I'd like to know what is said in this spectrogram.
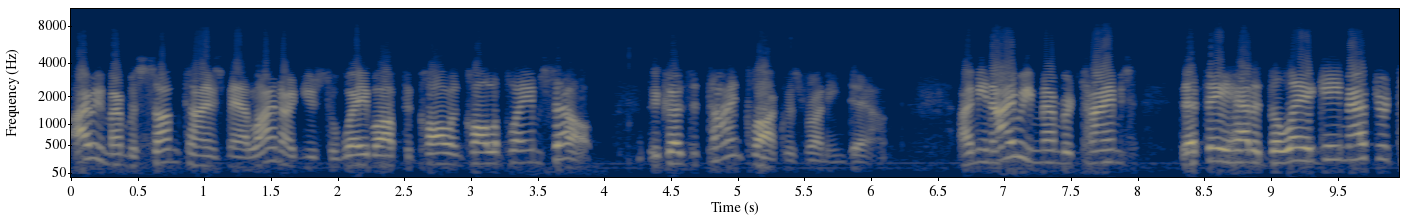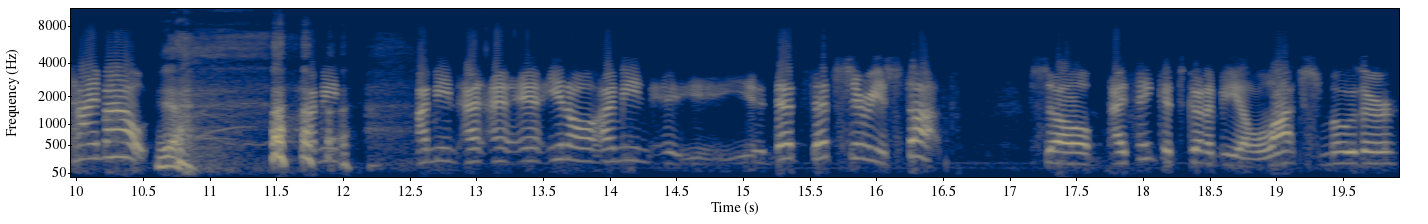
I remember sometimes Matt Leinart used to wave off the call and call the play himself because the time clock was running down. I mean, I remember times that they had a delay a game after a timeout. Yeah. I mean, I mean, I, I, you know, I mean, that's that's serious stuff. So I think it's going to be a lot smoother,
